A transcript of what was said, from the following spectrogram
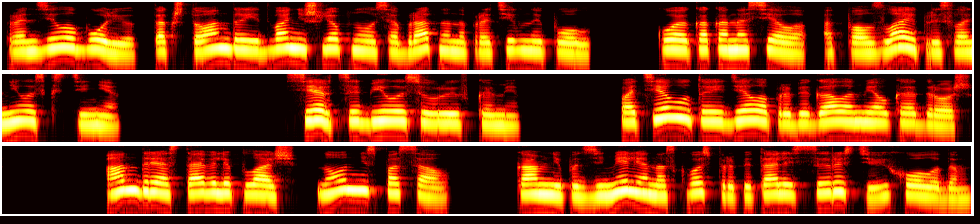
пронзила болью, так что Андра едва не шлепнулась обратно на противный пол. Кое-как она села, отползла и прислонилась к стене. Сердце билось урывками. По телу то и дело пробегала мелкая дрожь. Андре оставили плащ, но он не спасал. Камни подземелья насквозь пропитались сыростью и холодом.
